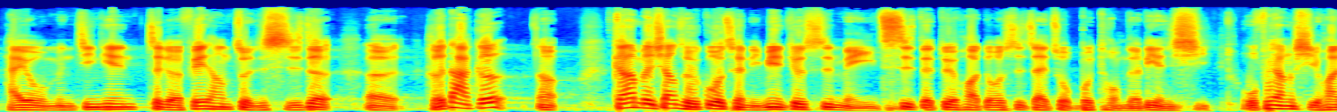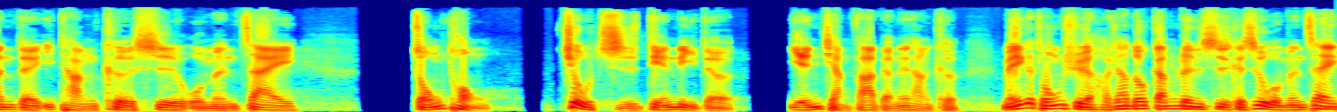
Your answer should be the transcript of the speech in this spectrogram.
还有我们今天这个非常准时的呃何大哥啊、呃，跟他们相处的过程里面，就是每一次的对话都是在做不同的练习。我非常喜欢的一堂课是我们在总统就职典礼的演讲发表那堂课。每一个同学好像都刚认识，可是我们在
